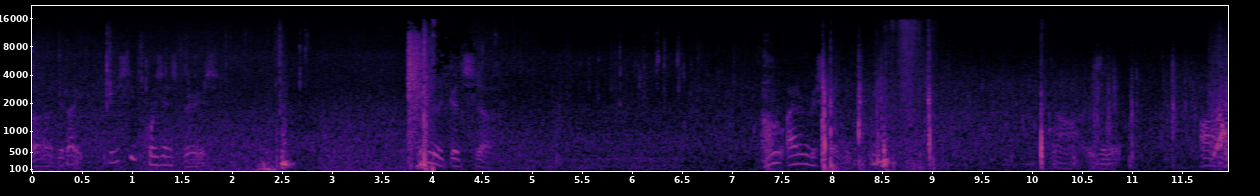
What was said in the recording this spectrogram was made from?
Uh, did I, did you see poisonous berries? Really good stuff. Oh, item discovered. Beef? Nah, isn't it? Uh,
